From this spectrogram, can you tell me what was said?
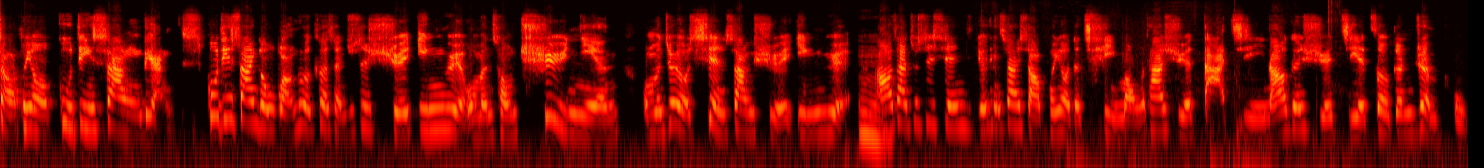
小朋友固定上两，固定上一个网络的课程，就是学音乐。我们从去年我们就有线上学音乐，嗯，然后他就是先有点像小朋友的启蒙，他学打击，然后跟学节奏跟认谱。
